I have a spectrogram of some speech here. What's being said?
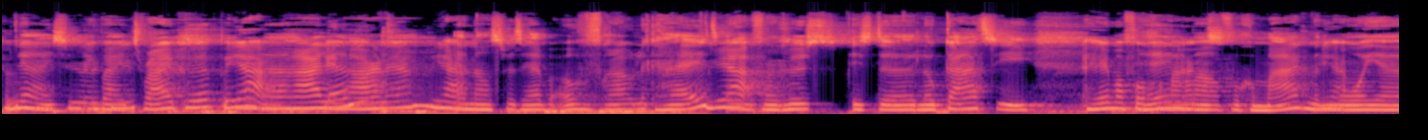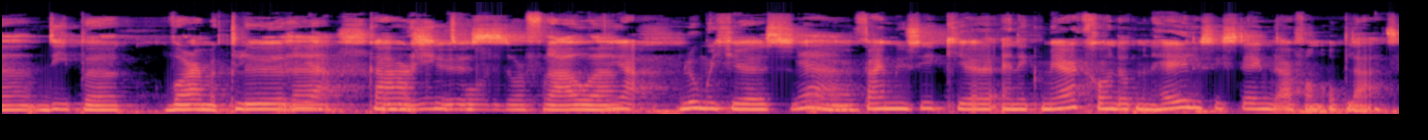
Ja, zit bij Tribe Hub in ja, uh, Haarlem. In Haarlem ja. En als we het hebben over vrouwelijkheid ja. en over rust, is de locatie helemaal voor helemaal gemaakt. Voor gemaakt met mooie, diepe warme kleuren, Ja, kaarsjes. worden door vrouwen. Ja, bloemetjes, Ja. eh, fijn muziekje. En ik merk gewoon dat mijn hele systeem daarvan oplaat.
